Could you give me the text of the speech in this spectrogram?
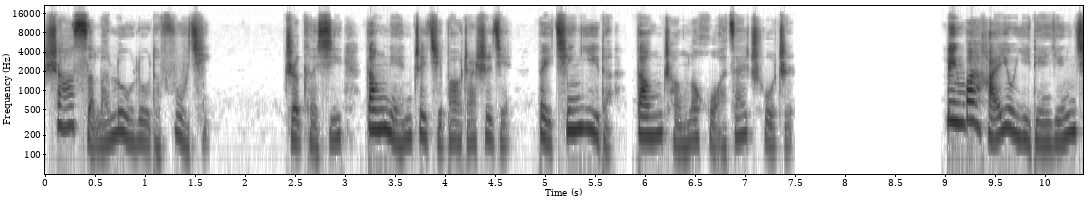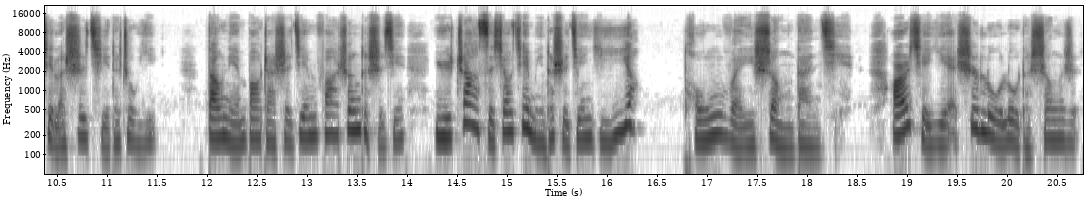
杀死了露露的父亲，只可惜当年这起爆炸事件被轻易的当成了火灾处置。另外还有一点引起了施奇的注意：当年爆炸事件发生的时间与炸死肖建明的时间一样，同为圣诞节，而且也是露露的生日。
